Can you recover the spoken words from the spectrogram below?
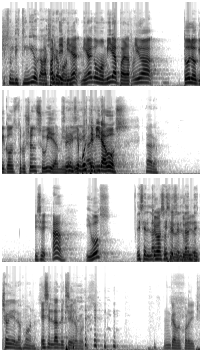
Es un distinguido caballero Aparte, mono. mira, mira cómo mira para arriba todo lo que construyó en su vida. Mira. Sí, y sí, después te ahí. mira a vos. Claro. Dice, ah, ¿y vos? Es el, ¿Qué Dan- vas a ese hacer es en el tu Dante vida? Choi de los monos. Es el Dante Choi de los monos. Nunca mejor dicho.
